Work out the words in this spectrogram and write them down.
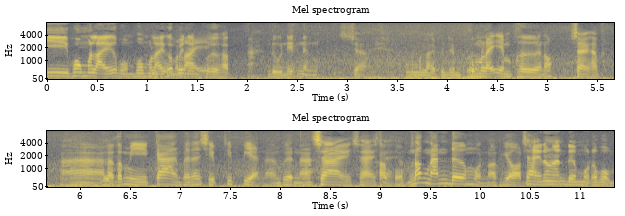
มีพวงมาลัยครับผมพวงมาลัยก็เป็นพวเอ็งนเพอร์ครับอะดูนิดนึงใช่พวงมาลัยเป็นเอ็มพวงมาลัยเอ็มเพอร์เนาะใช่ครับอ่าแล้วก็มีก้านแพทเทิร์นชิพที่เปลี่ยนนะเพื่อนนะใช่ใช่ครับผมนอกนั้นเดิมหมดเนาะพี่ยอดใช่นอกนั้นเดิมหมดครับผม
